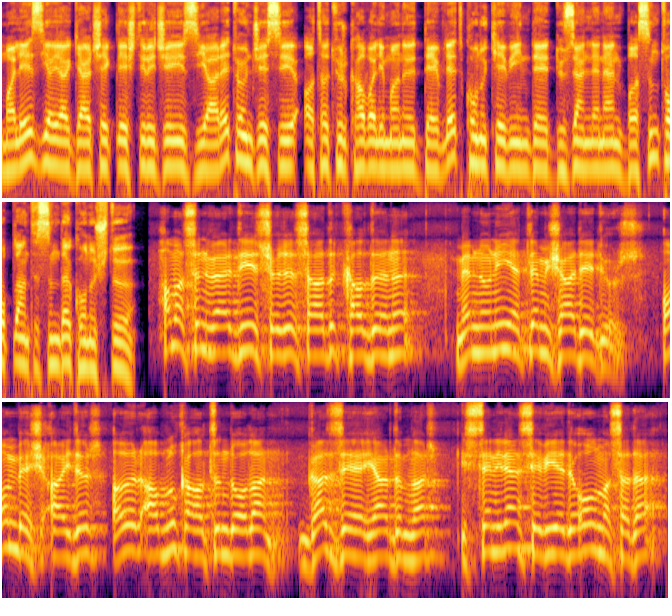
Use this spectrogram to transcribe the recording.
Malezya'ya gerçekleştireceği ziyaret öncesi Atatürk Havalimanı Devlet Konukevi'nde düzenlenen basın toplantısında konuştu. Hamas'ın verdiği söze sadık kaldığını memnuniyetle müşahede ediyoruz. 15 aydır ağır abluk altında olan Gazze'ye yardımlar istenilen seviyede olmasa da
